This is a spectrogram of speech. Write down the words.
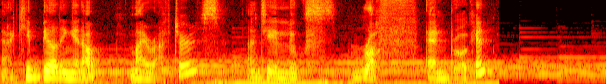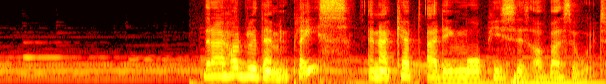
and I keep building it up my rafters until it looks rough and broken. Then I hot glued them in place and I kept adding more pieces of basswood.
